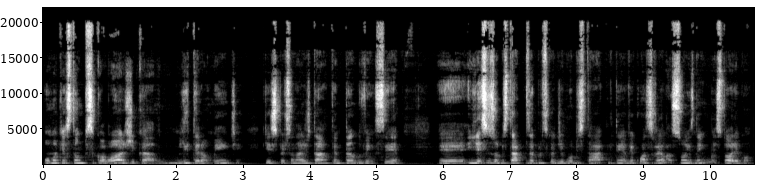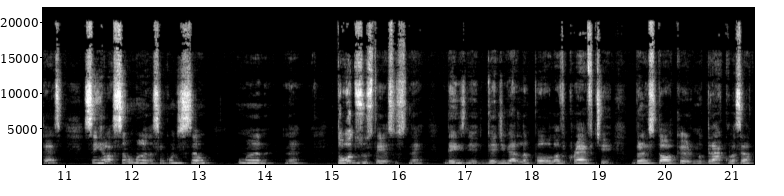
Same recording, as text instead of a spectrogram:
ou uma questão psicológica, literalmente, que esse personagem está tentando vencer. É, e esses obstáculos, é por isso que eu digo, obstáculo tem a ver com as relações. Nenhuma história acontece sem relação humana, sem condição humana, né? Todos os textos, né? Desde de Edgar Allan Poe, Lovecraft, Bram Stoker, no Drácula, sei lá,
